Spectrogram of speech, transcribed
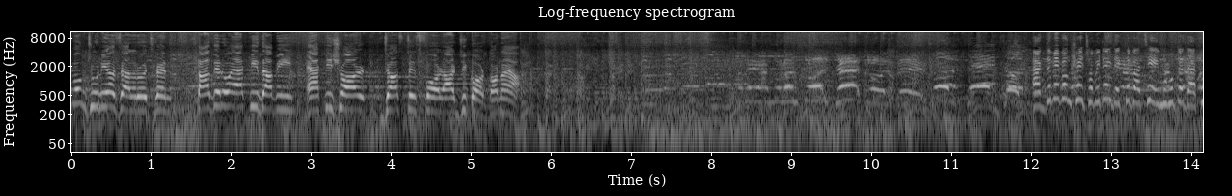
এবং জুনিয়র যারা রয়েছেন, তাদেরও একই দাবি, একই স্বর জাস্টিস ফর আরজি কর। তনয়া। একদম, এবং সেই ছবিটাই দেখতে পাচ্ছি। এই মুহূর্তে দেখো,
